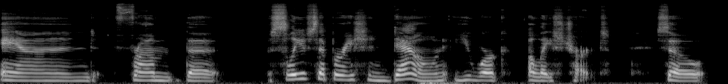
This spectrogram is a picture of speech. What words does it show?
And from the sleeve separation down, you work a lace chart. So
